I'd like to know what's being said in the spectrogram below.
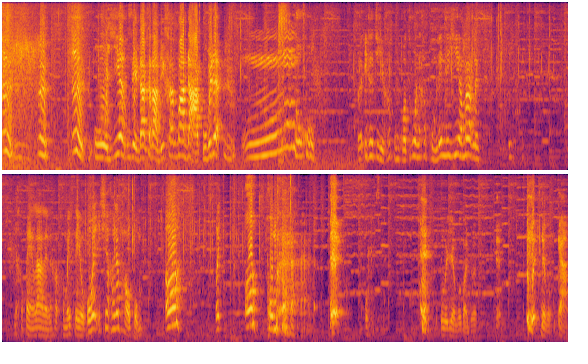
เออเออเออโอ้ยเยี่ยเสียงดังขนาดนี้ข้างบ้านด่ากูไหมเนี่ยอืมโอ้โหเอออิตาจิครับผมขอโทษนะครับ ผมเล่นได้เหี้ยมากเลยเฮ้ยเดี๋ยวเขาแปลงร่างเลยนะครับเขาไม่เซลล์โอ้ยเชื่อเขาจะเผาผมโอ้เอ้ยโอ้ผมโอ้ยโอ้ยเดี๋ยวมาก่อนด้วยเดี๋ยวผมกราบ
